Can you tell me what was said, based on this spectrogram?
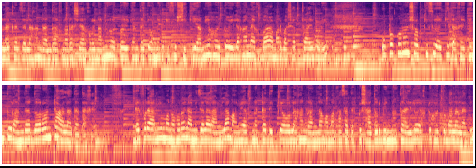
এলাকার জেলাখান রান্দা আপনারা শেয়ার করেন। আমি হয়তো এখান থেকে অনেক কিছু শিখি। আমি হয়তো এলাখান একবার আমার বাসায় ট্রাই করি। উপকরণ সব কিছু একই দেখে, কিন্তু রান্নার ধরনটা আলাদা দেখে। এরপরে আমি মনে করেন, আমি যারা রানলাম, আমি আপনারটা দেখে ওলাখান রানলাম, আমার কাছে একটু সাদর ভিন্নতা আইলো, একটু হয়তো ভালো লাগল।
